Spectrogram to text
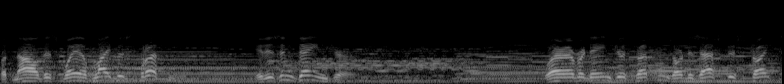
But now this way of life is threatened. It is in danger. Wherever danger threatens or disaster strikes,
